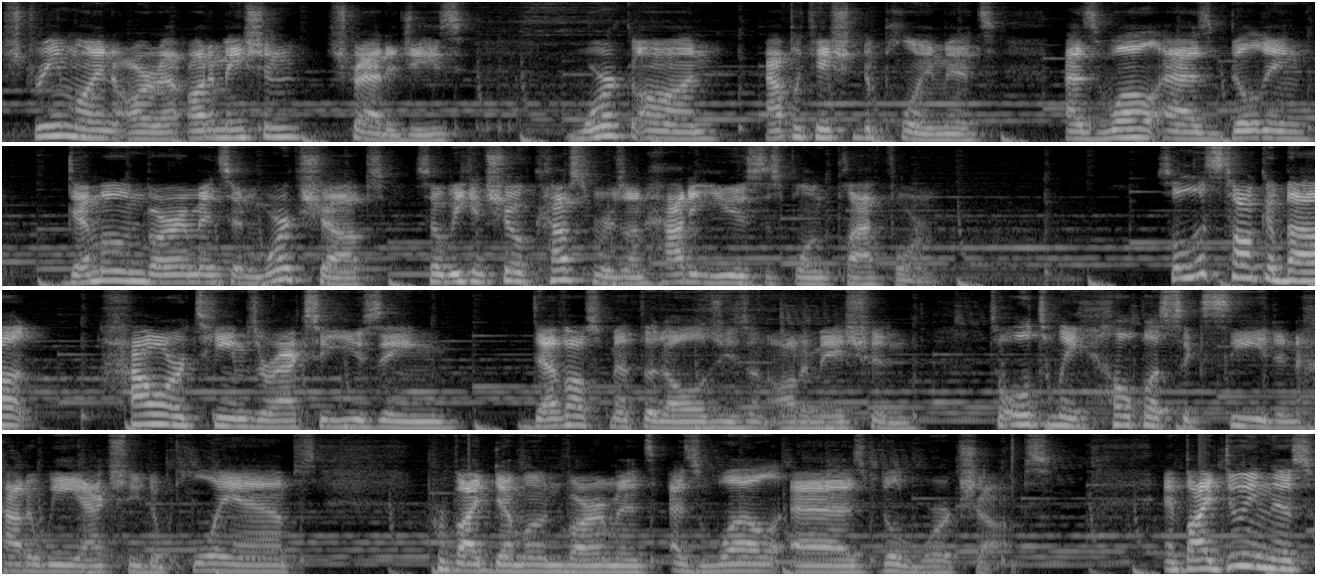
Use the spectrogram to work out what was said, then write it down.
streamline our automation strategies, work on application deployments, as well as building demo environments and workshops so we can show customers on how to use the Splunk platform. So let's talk about how our teams are actually using DevOps methodologies and automation to ultimately help us succeed in how do we actually deploy apps, provide demo environments, as well as build workshops. And by doing this,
